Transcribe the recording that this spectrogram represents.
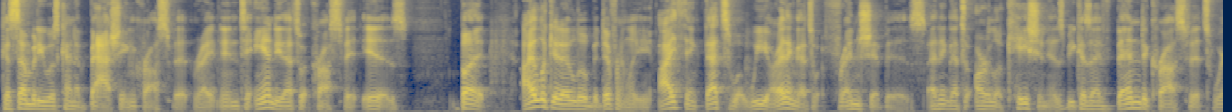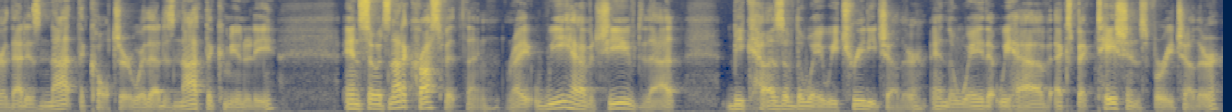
Because somebody was kind of bashing CrossFit, right? And to Andy, that's what CrossFit is. But I look at it a little bit differently. I think that's what we are. I think that's what friendship is. I think that's what our location is because I've been to CrossFits where that is not the culture, where that is not the community. And so it's not a CrossFit thing, right? We have achieved that because of the way we treat each other and the way that we have expectations for each other.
